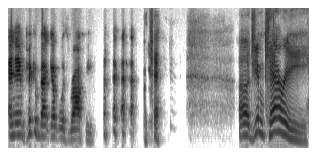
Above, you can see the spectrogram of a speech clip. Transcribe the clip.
and then pick him back up with Rafi. Okay. Uh, Jim Carrey,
